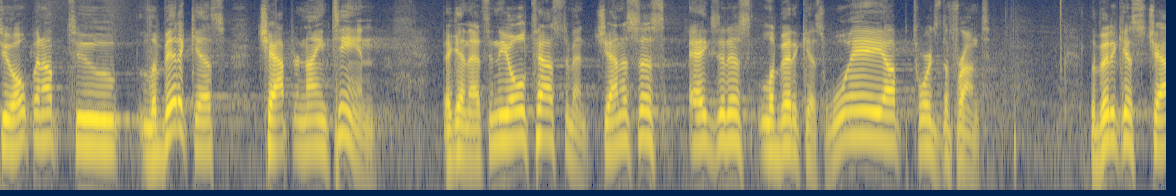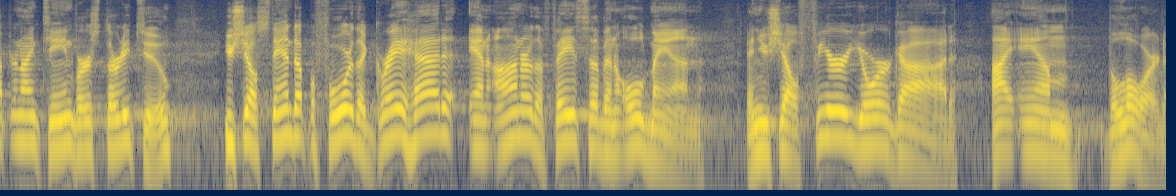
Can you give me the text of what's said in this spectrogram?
to open up to Leviticus chapter 19. Again, that's in the Old Testament Genesis, Exodus, Leviticus, way up towards the front. Leviticus chapter 19, verse 32. You shall stand up before the gray head and honor the face of an old man, and you shall fear your God. I am the Lord.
